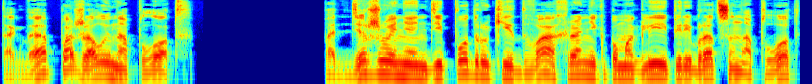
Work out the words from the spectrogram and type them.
Тогда, пожалуй, на плот. Поддерживая нянди под руки, два охранника помогли ей перебраться на плот,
